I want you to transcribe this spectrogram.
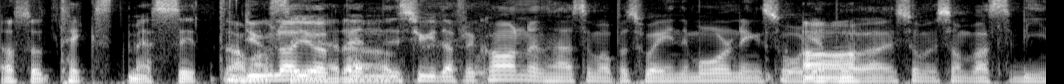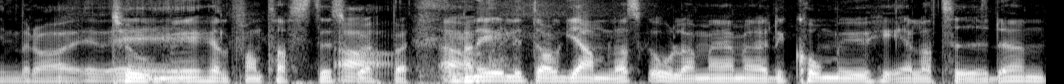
alltså textmässigt Du la ju upp en sydafrikanen här som var på Sway in the morning såg Ja. jag på, som, som var svinbra. Eh, Toomey är helt fantastisk ja, rappare. ja. Han är ju lite av gamla skolan men jag menar det kommer ju hela tiden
